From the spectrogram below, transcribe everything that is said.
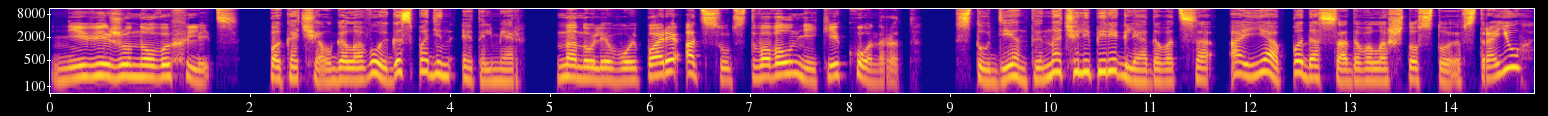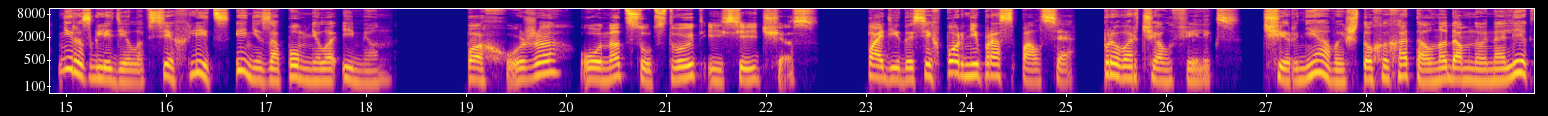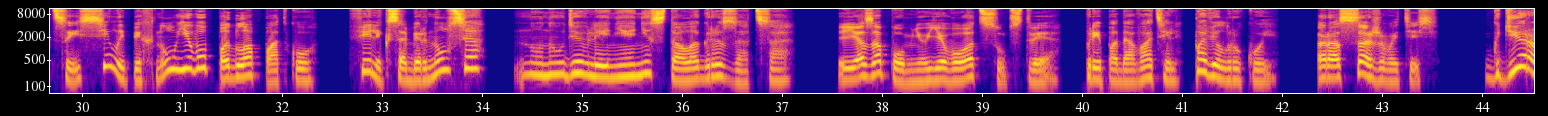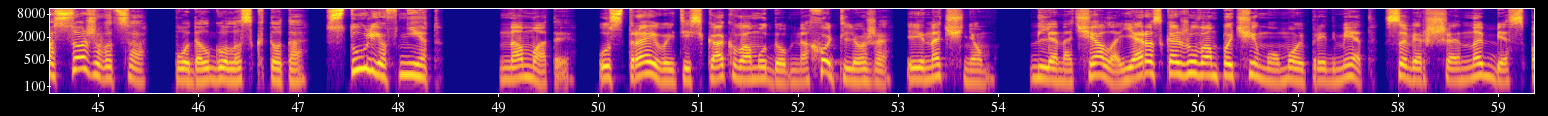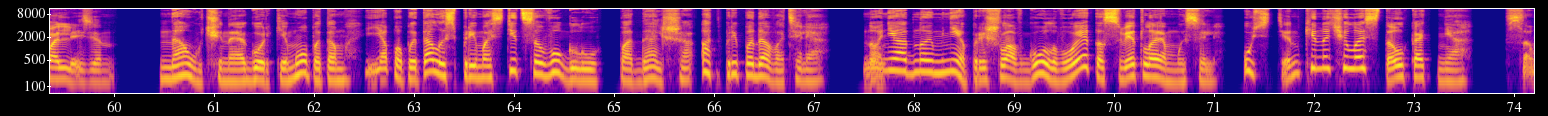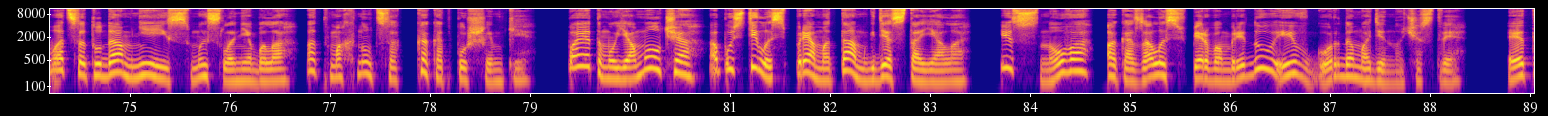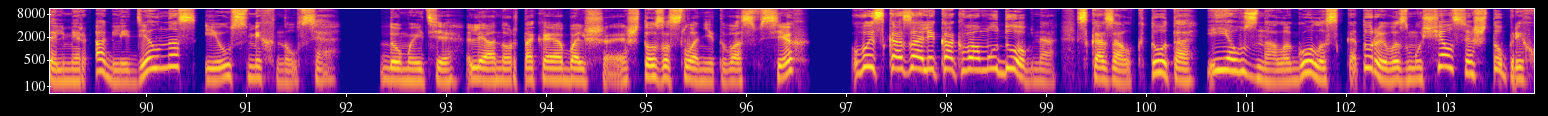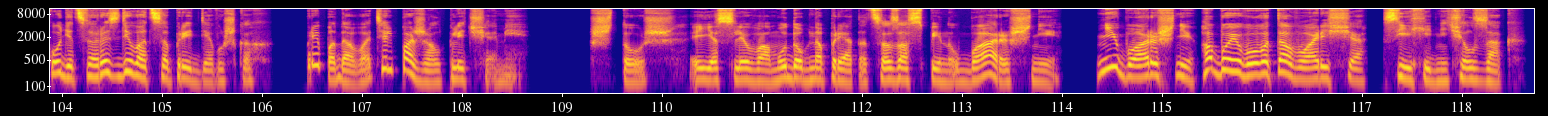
«Не вижу новых лиц», — покачал головой господин Этельмер. «На нулевой паре отсутствовал некий Конрад». Студенты начали переглядываться, а я подосадовала, что, стоя в строю, не разглядела всех лиц и не запомнила имен. «Похоже, он отсутствует и сейчас». «Поди до сих пор не проспался», — проворчал Феликс. Чернявый, что хохотал надо мной на лекции, силой пихнул его под лопатку. Феликс обернулся, но на удивление не стал огрызаться. «Я запомню его отсутствие». Преподаватель повел рукой. «Рассаживайтесь». «Где рассаживаться?» — подал голос кто-то. «Стульев нет». «На маты. Устраивайтесь, как вам удобно, хоть лежа, и начнем». Для начала я расскажу вам, почему мой предмет совершенно бесполезен. Наученная горьким опытом, я попыталась примоститься в углу, подальше от преподавателя. Но ни одной мне пришла в голову эта светлая мысль. У стенки началась толкотня. Соваться туда мне и смысла не было, отмахнуться, как от пушинки. Поэтому я молча опустилась прямо там, где стояла, и снова оказалась в первом ряду и в гордом одиночестве. Этельмер оглядел нас и усмехнулся. «Думаете, Леонор такая большая, что заслонит вас всех?» «Вы сказали, как вам удобно», — сказал кто-то, и я узнала голос, который возмущался, что приходится раздеваться при девушках. Преподаватель пожал плечами. «Что ж, если вам удобно прятаться за спину барышни...» «Не барышни, а боевого товарища», — съехидничал Зак.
